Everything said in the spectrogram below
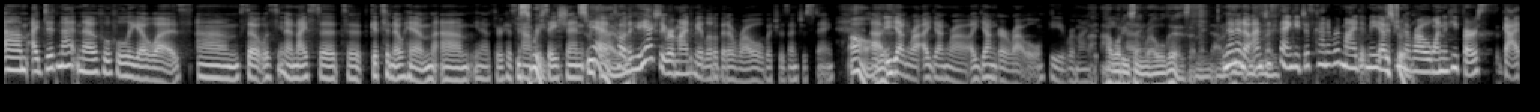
Um, I did not know who Julio was. Um, so it was, you know, nice to to get to know him, um, you know, through his He's conversation. Sweet yeah, guy, totally. right? He actually reminded me a little bit of Raul, which was interesting. Oh, uh, yeah. A young Ra- a young Raul, a younger Raul. He reminded me. How old are you of- saying Raul is? I mean, I don't No, no, no. I'm just saying he just kind of reminded me of you know. Raul when he first got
